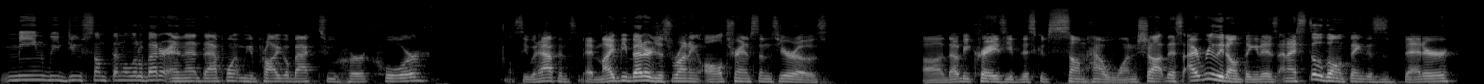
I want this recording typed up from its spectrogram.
mean we do something a little better. And at that point, we could probably go back to her core We'll see what happens. It might be better just running all Transoms heroes. Uh, that'd be crazy if this could somehow one-shot this. I really don't think it is, and I still don't think this is better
